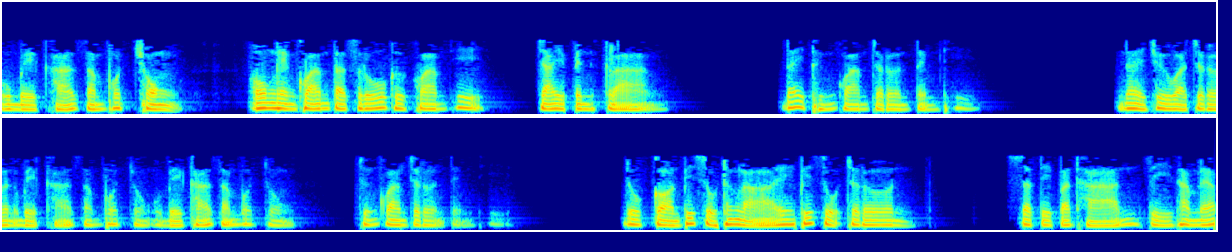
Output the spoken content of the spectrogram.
อุเบกขาสัมพชง องค์แห่งความตัดสู้คือความที่ใจเป็นกลาง ได้ถึงความเจริญเต็มที่ ได้ชื่อว่าเจริญอุเบกขาสัมโพธชงอุเบกขาสัมโพธชงถึงความเจริญเต็มที่ ดูก่อนพิสูจน์ทั้งหลายพิสูจน์เจริญ สติปัฏฐานสี่ทำแล้ว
